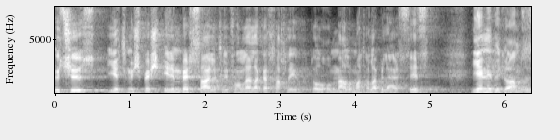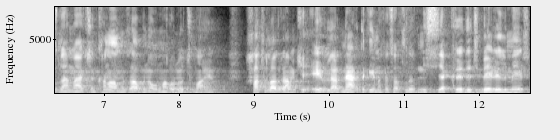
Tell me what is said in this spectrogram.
375 25 sayılı telefonla əlaqə saxlayıb dolğun məlumat ala bilərsiniz. Yeni videolarımızı izləmək üçün kanalımıza abunə olmağı unutmayın. Xatırladıram ki, evlər nəqdi qiymətə satılır, nisiyə kredit verilmir.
